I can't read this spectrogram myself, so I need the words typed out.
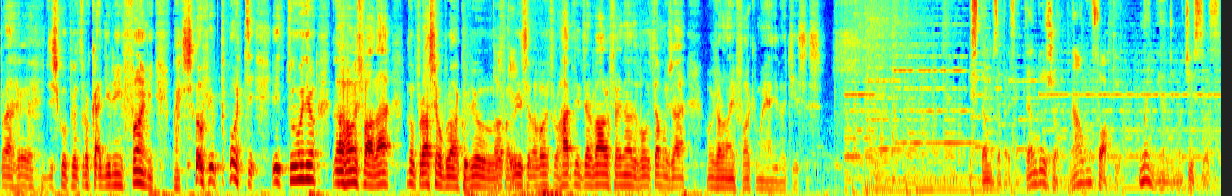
para eh, desculpe o trocadilho infame, mas sobre ponte e túnel nós vamos falar no próximo bloco, viu, okay. Fabrício? Nós vamos para um rápido intervalo, Fernando. Voltamos já com o Jornal em Foque Manhã de Notícias. Estamos apresentando o Jornal em Foque, Manhã de Notícias.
